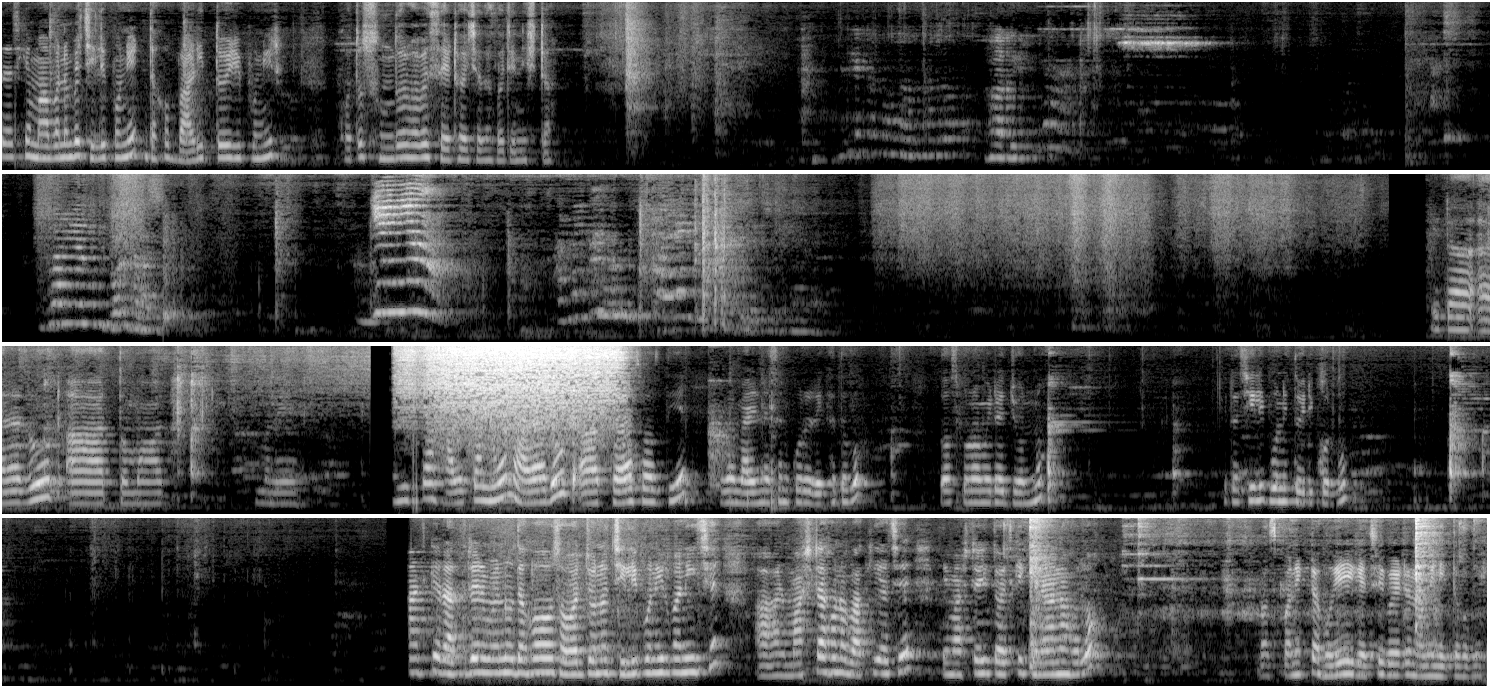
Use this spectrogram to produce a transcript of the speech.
আজকে মা বানাবে চিলি পনির। দেখো বাড়ির তৈরি পনির। কত সুন্দরভাবে সেট হয়েছে দেখো জিনিসটা। এটা অ্যারারুট আর তোমার মানে হালকা নুন অ্যারারুট আর সয়া সস দিয়ে এবার ম্যারিনেশন করে রেখে দেবো। দশ পনেরো মিনিটের জন্য এটা চিলি পনির তৈরি করব। আজকে রাত্রের মেনু দেখো, সবার জন্য চিলি পনির বানিয়েছে, আর মাছটা এখনও বাকি আছে। এই মাছটাই তো আজকে কিনে আনা হলো। বাস, পনিরটা হয়েই গেছে, এবার এটা নামিয়ে নিতে হবে।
